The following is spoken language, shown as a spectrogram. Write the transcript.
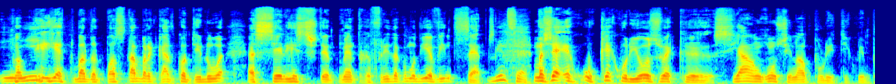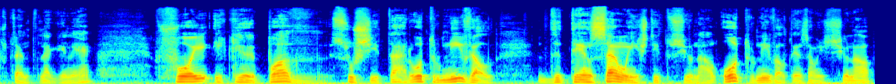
E, e, a tomada de posse está marcada, continua a ser insistentemente referida como o dia 27. 27. Mas é, o que é curioso é que se há algum sinal político importante na Guiné, foi e que pode suscitar outro nível de tensão institucional, outro nível de tensão institucional,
